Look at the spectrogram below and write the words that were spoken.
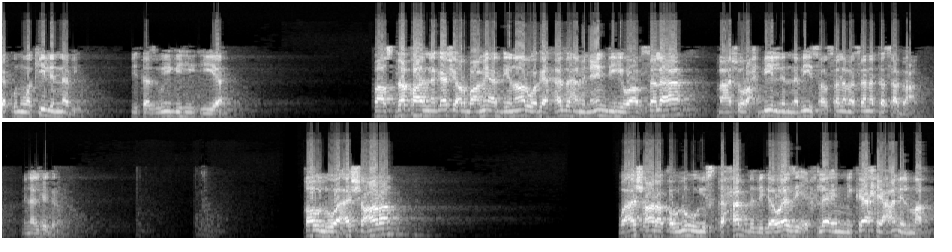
يكون وكيل النبي في تزويجه إياه. فأصدقها النجاشي 400 دينار وجهزها من عنده وأرسلها مع شرحبيل للنبي صلى الله عليه وسلم سنة سبعة من الهجرة. قول وأشعر وأشعر قوله يستحب بجواز إخلاء النكاح عن المهر.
